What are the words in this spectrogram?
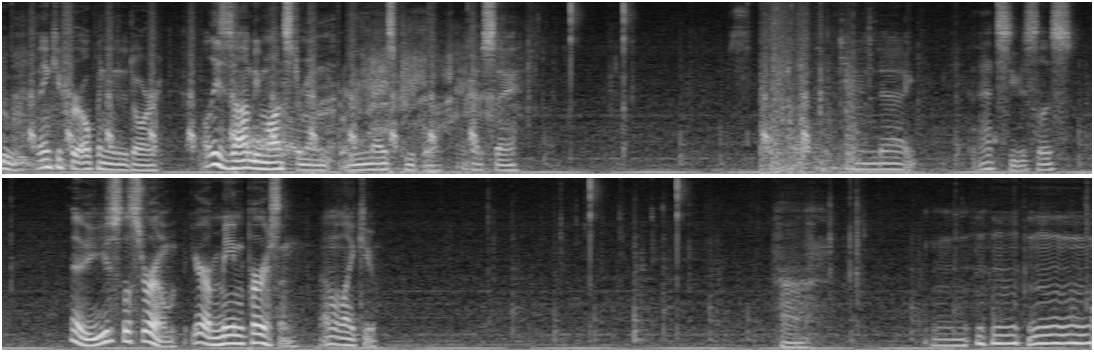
Ooh, thank you for opening the door. All these zombie monster men are nice people, I gotta say. And, uh, that's useless. a useless room. You're a mean person. I don't like you. Huh. Mm-hmm.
